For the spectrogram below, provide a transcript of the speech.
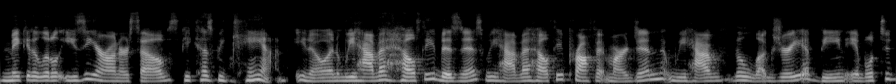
make it a little easier on ourselves because we can, you know, and we have a healthy business, we have a healthy profit margin, we have the luxury of being able to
